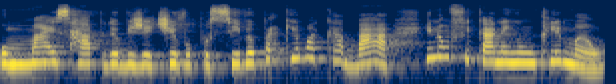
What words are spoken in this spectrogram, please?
o mais rápido e objetivo possível para aquilo acabar e não ficar nenhum um climão.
